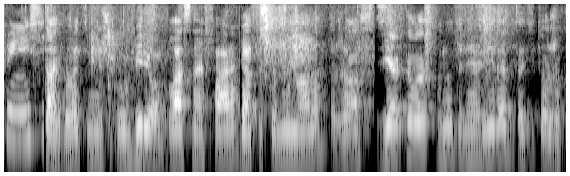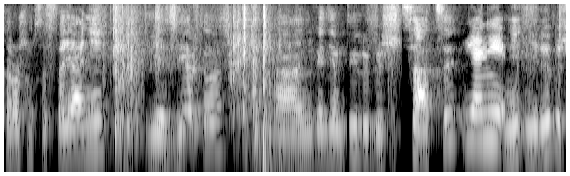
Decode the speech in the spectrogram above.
Принеси. Так, давайте немножко уберем. Классная фара. Ребята, кому надо, пожалуйста. Зеркало внутреннего вида, кстати, тоже в хорошем состоянии. Есть зеркало. А, Никодим, ты любишь цацы? Я не... Не, не любишь?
